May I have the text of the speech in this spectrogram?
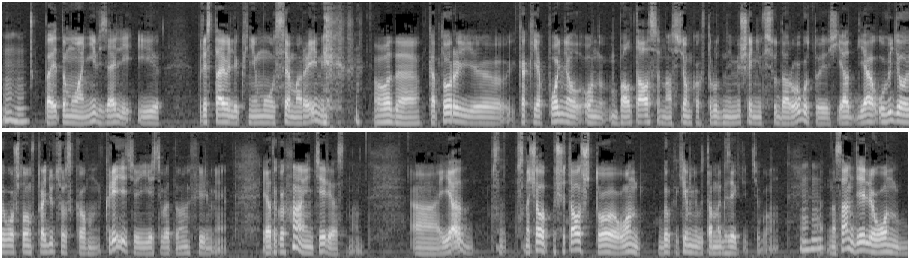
Угу. Поэтому они взяли и приставили к нему Сэма Рэйми. О, да. Который, э, как я понял, он болтался на съемках «Трудные мишени» всю дорогу. То есть я, я увидел его, что он в продюсерском кредите есть в этом фильме. Я такой, ха, интересно. А, я сначала посчитал, что он был каким-нибудь там экзекутивом. Угу. На самом деле он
